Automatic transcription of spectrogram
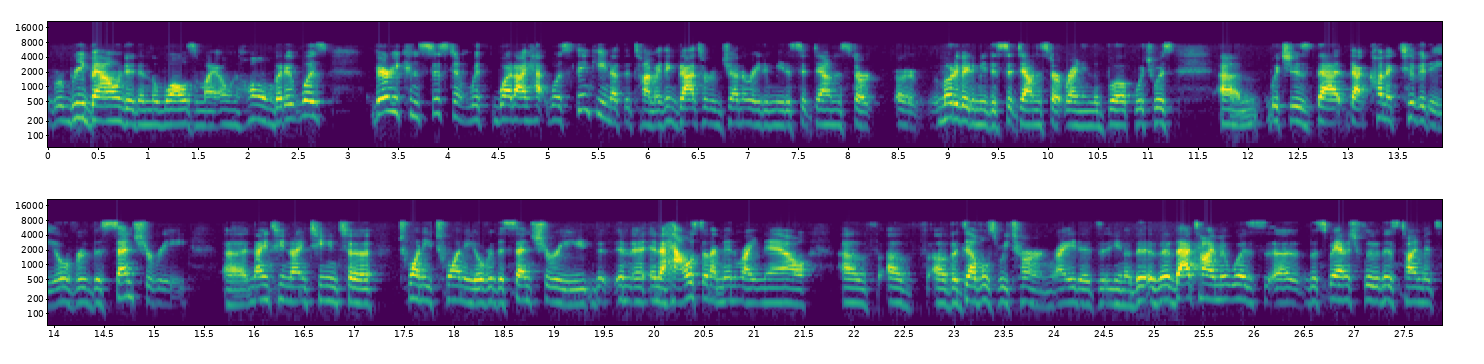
rebounded in the walls of my own home. But it was very consistent with what I ha- was thinking at the time. I think that sort of generated me to sit down and start, or motivated me to sit down and start writing the book, which was, um, which is that that connectivity over the century, uh, 1919 to 2020, over the century, in, in a house that I'm in right now. Of, of, of a devil's return, right? It's you know the, the, that time it was uh, the Spanish flu. This time it's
